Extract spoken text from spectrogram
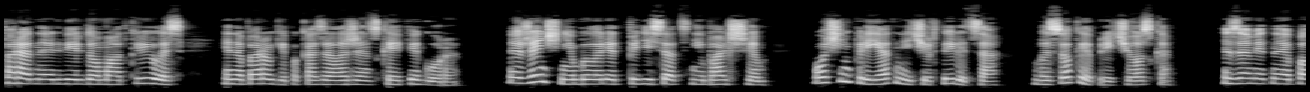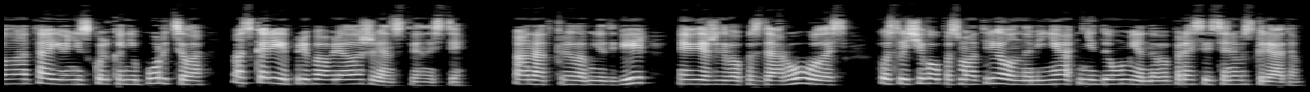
Парадная дверь дома открылась, и на пороге показалась женская фигура. Женщине было лет пятьдесят с небольшим, очень приятные черты лица, высокая прическа. Заметная полнота ее нисколько не портила, а скорее прибавляла женственности. Она открыла мне дверь, вежливо поздоровалась, после чего посмотрела на меня недоуменно-вопросительным взглядом.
